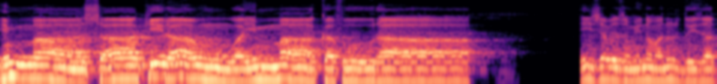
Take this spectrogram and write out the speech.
ইম্মা শাকিরা ওয়া ইম্মা কাফুরা। এই হিসাবে জমিন মানুষ দুই জাত।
